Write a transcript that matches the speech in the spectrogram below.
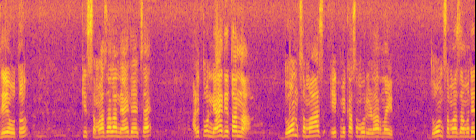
ध्येय होतं की समाजाला न्याय द्यायचा आहे. आणि तो न्याय देताना दोन समाज एकमेकासमोर येणार नाहीत. दोन समाजामध्ये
